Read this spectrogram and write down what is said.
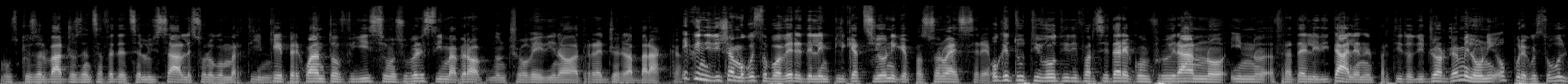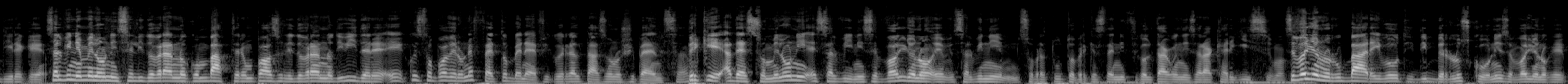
Muschio Selvaggio senza Fedez e Luis Salle solo con Martini. Che per quanto fighissimo superstima, però non ce lo vedi, no? A reggere la baracca. E quindi diciamo questo può avere delle implicazioni che possono essere o che tutti i voti di Forza Italia confluiranno in Fratelli d'Italia, nel partito di Giorgia Meloni, oppure questo vuol dire che Salvini e Meloni se li dovranno combattere un po', se li dovranno dividere e questo può avere un effetto benefico in realtà se uno ci pensa. Perché adesso Meloni e Salvini, se vogliono, e Salvini soprattutto perché sta in difficoltà quindi sarà carichissimo, se vogliono rubare i voti di Berlusconi, se vogliono che,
